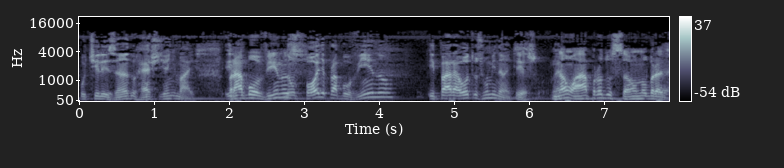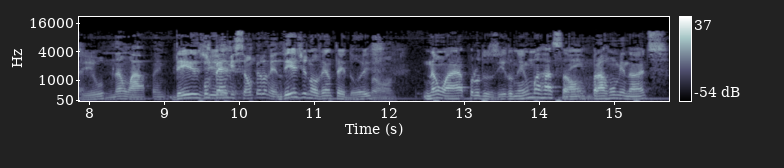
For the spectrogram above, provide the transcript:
utilizando restos de animais. Para bovinos. Não pode para bovino e para outros ruminantes. Isso. Né? Não há produção no Brasil. É, não há. Desde, com permissão, pelo menos. Desde 92, Pronto. não há produzido nenhuma ração para ruminantes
